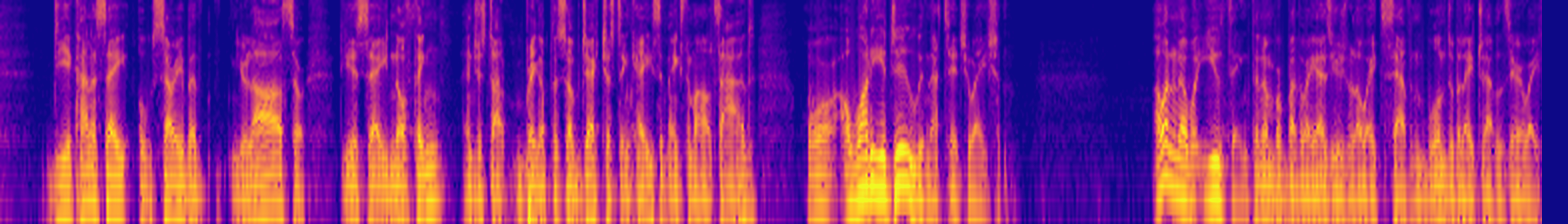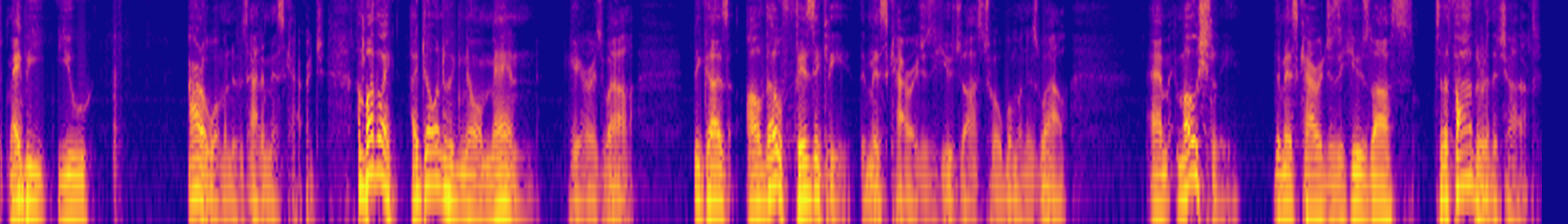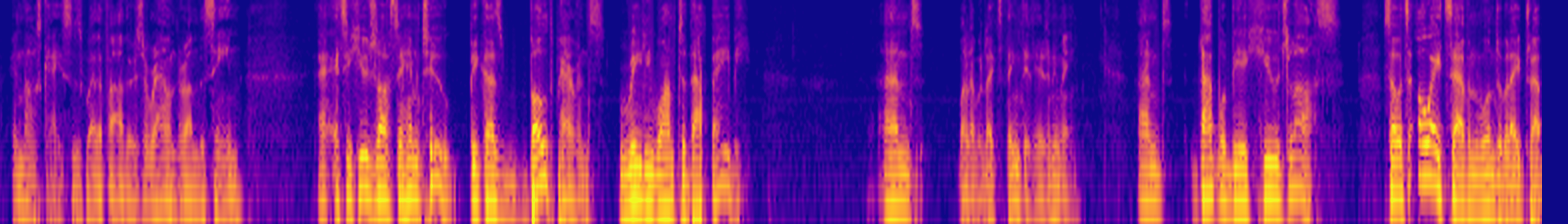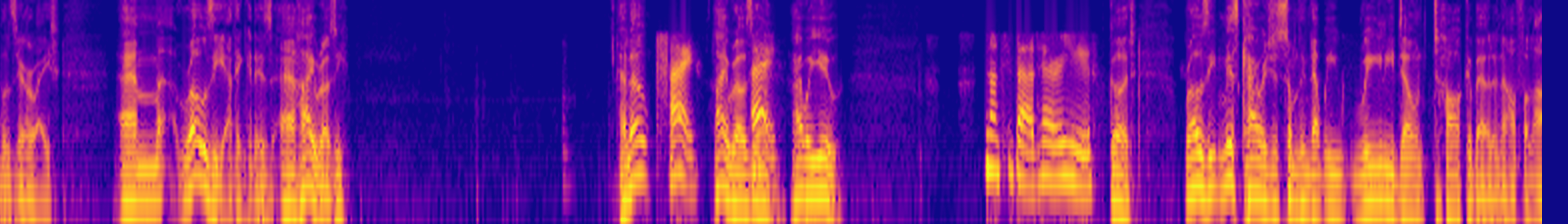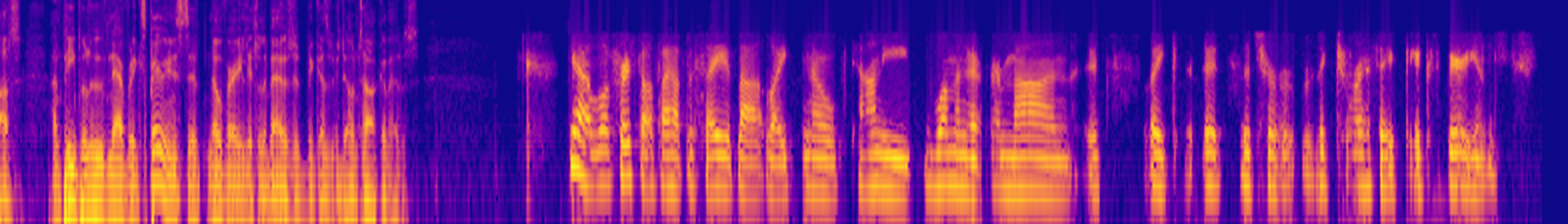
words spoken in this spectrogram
Do you kind of say, "Oh, sorry about your loss," or do you say nothing and just bring up the subject just in case it makes them all sad, or, or what do you do in that situation? I want to know what you think. The number, by the way, as usual, 087 188 0008. Maybe you are a woman who's had a miscarriage. And by the way, I don't want to ignore men here as well, because although physically the miscarriage is a huge loss to a woman as well, um, emotionally, the miscarriage is a huge loss to the father of the child in most cases, where the father is around or on the scene. Uh, It's a huge loss to him too, because both parents really wanted that baby. And, well, I would like to think they did anyway. And that would be a huge loss. So it's 087 188 0008. Um, Rosie, I think it is. Uh, hi, Rosie. Hello. Hi. Hi, Rosie. Hey. How are you? Not too bad. How are you? Good. Rosie, miscarriage is something that we really don't talk about an awful lot. And people who've never experienced it know very little about it because we don't talk about it. Yeah, well, first off, I have to say that, like, you know, to any woman or- or man, it's like it's a ter- like terrific experience,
